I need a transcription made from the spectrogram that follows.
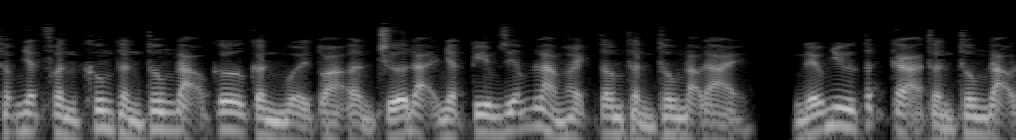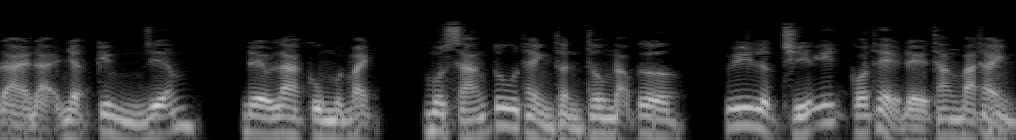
Thập nhật phần không thần thông đạo cơ cần mười tòa ẩn chứa đại nhật kim diễm làm hạch tâm thần thông đạo đài, nếu như tất cả thần thông đạo đài đại nhật kim diễm đều là cùng một mạch, một sáng tu thành thần thông đạo cơ, uy lực chí ít có thể để thăng ba thành.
